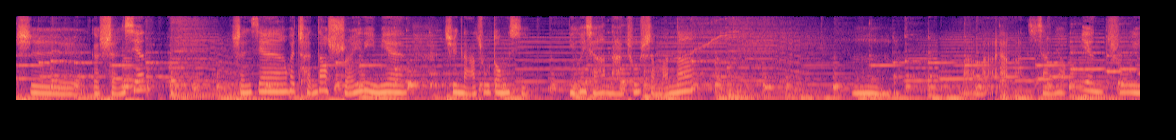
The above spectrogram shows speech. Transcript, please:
是个神仙，神仙会沉到水里面去拿出东西，你会想要拿出什么呢？嗯，妈妈呀想要变出一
